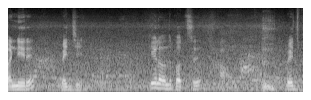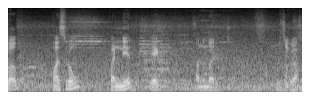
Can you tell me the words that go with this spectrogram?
பன்னீர் வெஜ்ஜு கீழே வந்து puffs veg puff mushroom paneer egg அந்த மாதிரி. பிடிச்சிக்கலாம்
